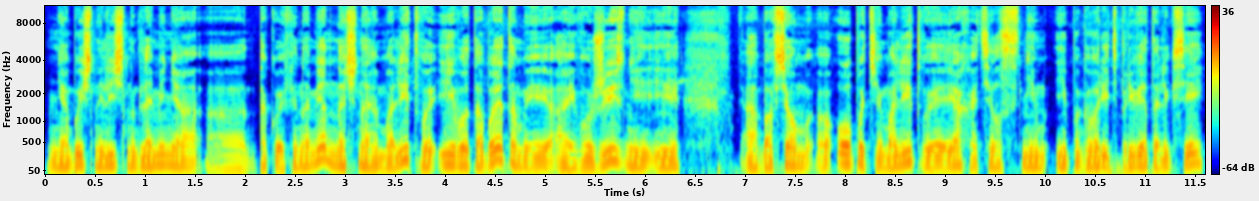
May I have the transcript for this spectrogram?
необычный лично для меня э, такой феномен, ночная молитва, и вот об этом, и о его жизни, и обо всем э, опыте молитвы я хотел с ним и поговорить. Привет, Алексей.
